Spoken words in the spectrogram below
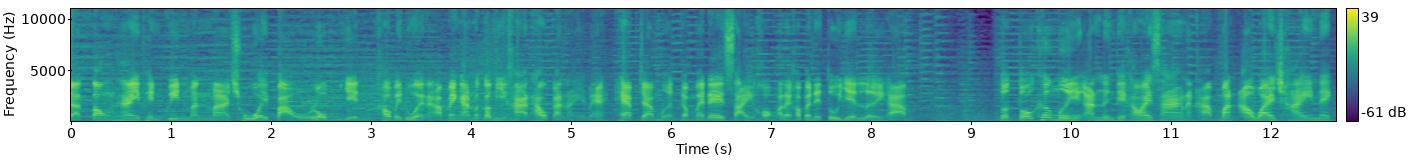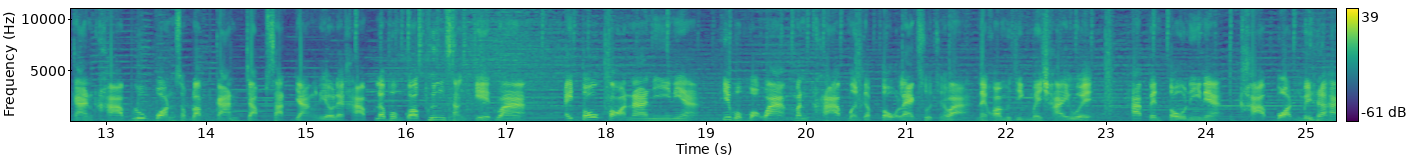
จะต้องให้เพนกวินมันมาช่วยเป่าลมเย็นเข้าไปด้วยนะครับ ไม่งั้นมันก็มีค่าเท่ากันเห็นไหมแทบจะเหมือนกับไม่ได้ใส่ของอะไรเข้าไปในตู้เย็นเลยครับส่วนโต๊ะเครื่องมืออีกอันหนึ่งที่เขาให้สร้างนะครับ มันเอาไว้ใช้ในการคาบลูกบอลสำหรับการจับสัตว์อย่างเดียวเลยครับ แล้วผมก็เพิ่งสังเกตว่า ไอ้โต๊ะก่อนหน้านี้เนี่ยที่ผมบอกว่ามันคราฟเหมือนกับโต๊ะแรกสุดใช่ป่ะในความเป็นจริงไม่ใช่เว้ยถ้าเป็นโต๊ะนี้เนี่ยคราฟบอลไม่ได้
